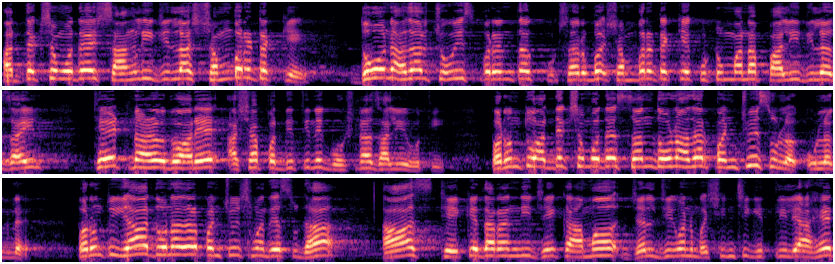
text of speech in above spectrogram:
अध्यक्ष महोदय सांगली जिल्हा शंभर टक्के दोन हजार चोवीसपर्यंत सर्व शंभर टक्के कुटुंबांना पाणी दिलं जाईल. थेट नळद्वारे अशा पद्धतीने घोषणा झाली होती. परंतु अध्यक्ष महोदय सन दोन हजार पंचवीस उलग उलगलंय परंतु या दोन हजार पंचवीसमध्ये सुद्धा आज ठेकेदारांनी जे कामं जलजीवन मशीनची घेतलेली आहेत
